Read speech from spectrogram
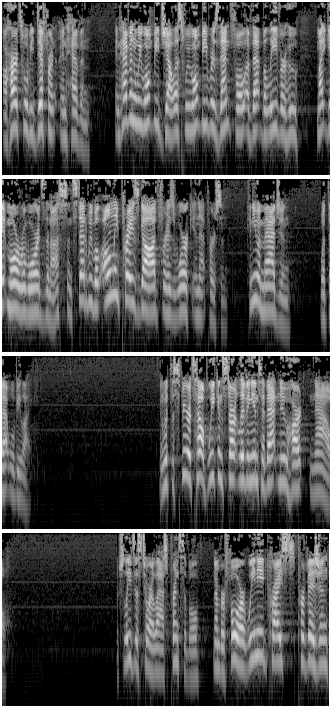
Our hearts will be different in heaven. In heaven, we won't be jealous. We won't be resentful of that believer who might get more rewards than us. Instead, we will only praise God for his work in that person. Can you imagine what that will be like? And with the Spirit's help, we can start living into that new heart now. Which leads us to our last principle. Number four, we need Christ's provision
